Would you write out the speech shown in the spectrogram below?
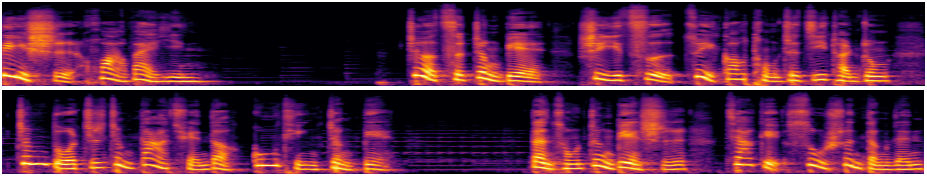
历史话外音：这次政变是一次最高统治集团中争夺执政大权的宫廷政变，但从政变时加给肃顺等人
